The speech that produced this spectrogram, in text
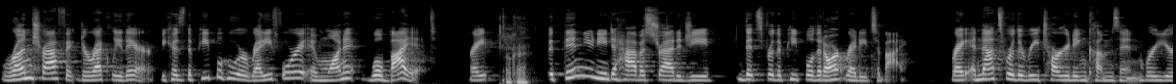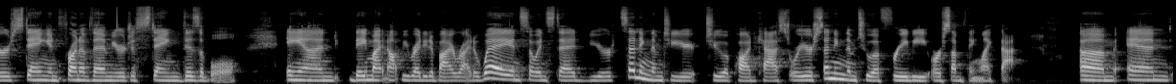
run traffic directly there because the people who are ready for it and want it will buy it. Right. Okay. But then you need to have a strategy that's for the people that aren't ready to buy. Right. And that's where the retargeting comes in, where you're staying in front of them, you're just staying visible and they might not be ready to buy right away. And so instead you're sending them to your, to a podcast or you're sending them to a freebie or something like that. Um, and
